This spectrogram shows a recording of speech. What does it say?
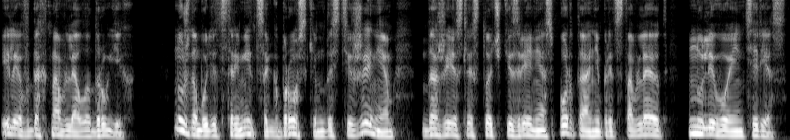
или вдохновляло других. Нужно будет стремиться к броским достижениям, даже если с точки зрения спорта они представляют нулевой интерес.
